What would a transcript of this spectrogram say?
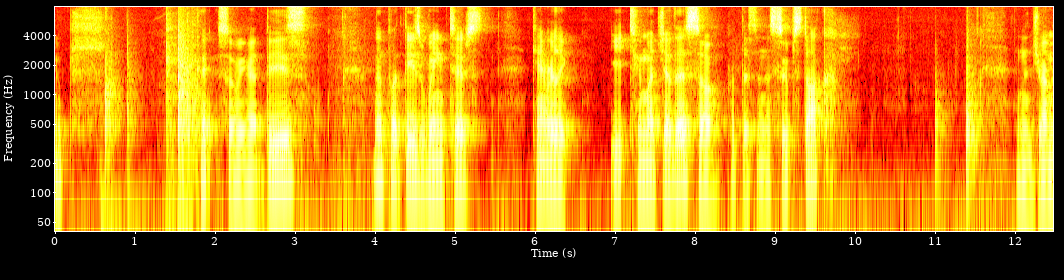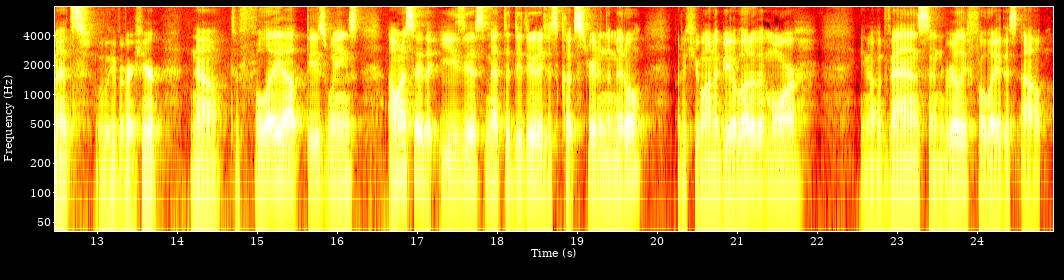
Oops. Okay, so we got these. I'm gonna put these wing tips. Can't really eat too much of this, so put this in the soup stock. And the drumettes, we'll leave it right here. Now, to fillet out these wings, I wanna say the easiest method to do it is just cut straight in the middle. But if you wanna be a little bit more, you know, advanced and really fillet this out,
